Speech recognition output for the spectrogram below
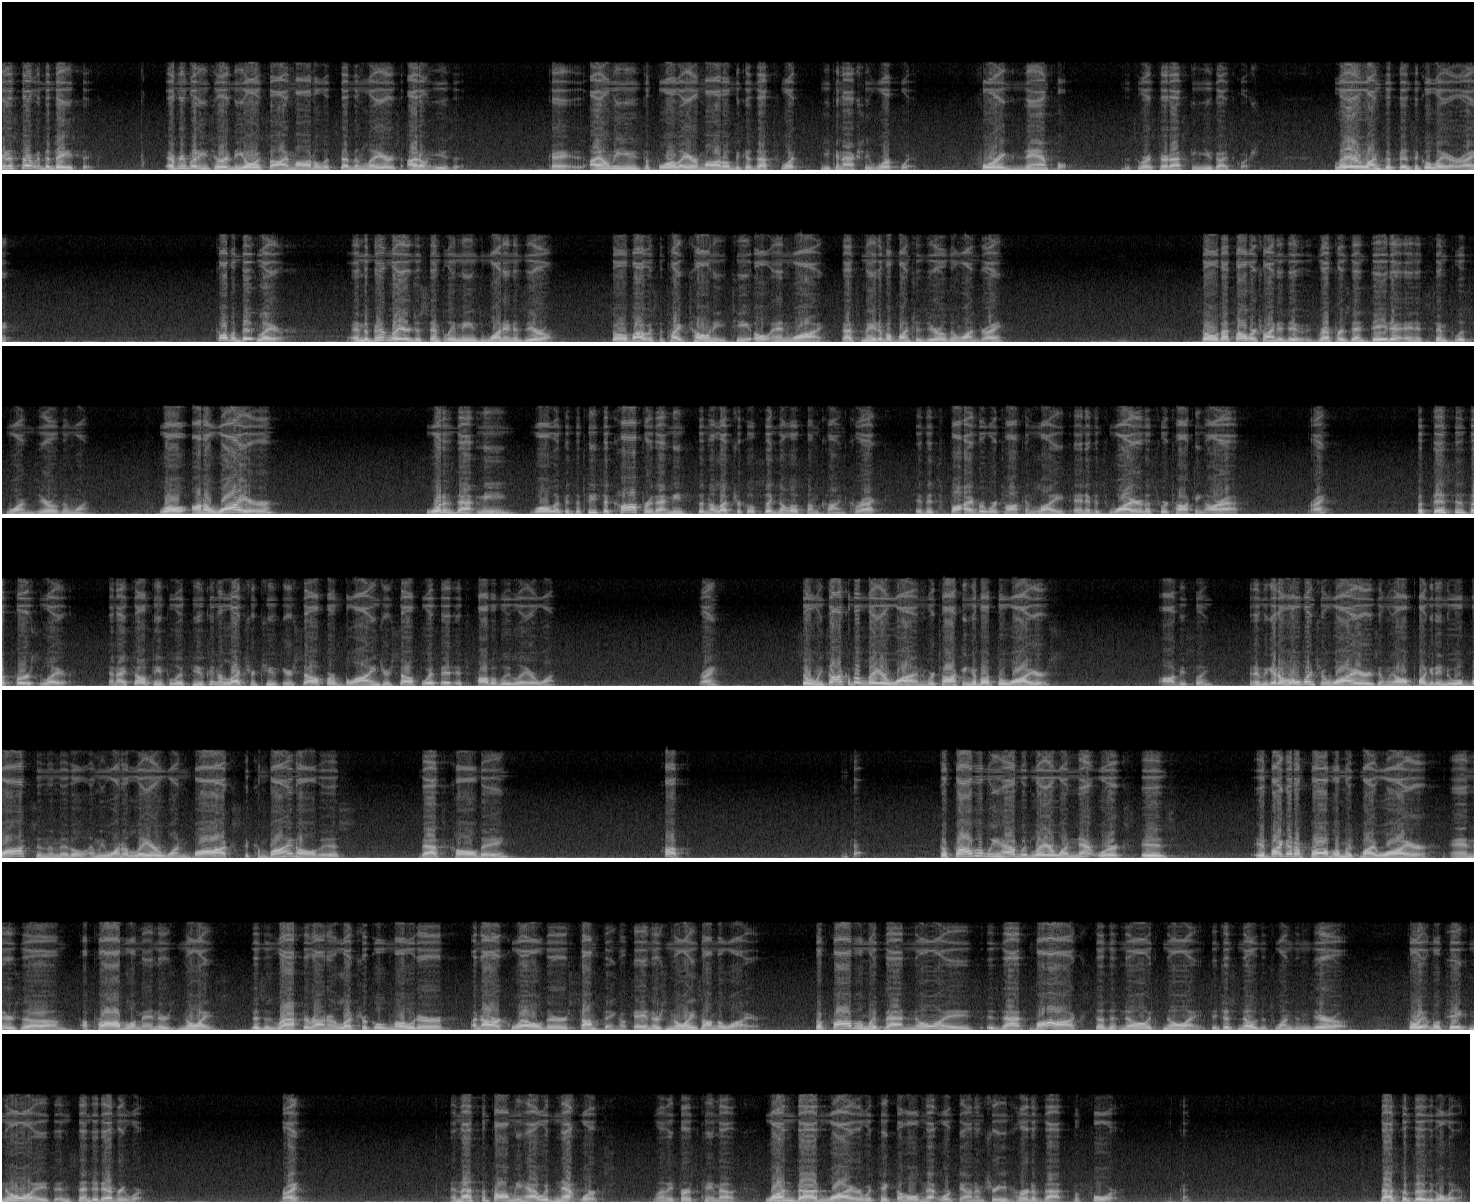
We're going to start with the basics. Everybody's heard the OSI model at seven layers. I don't use it. Okay? I only use the four-layer model because that's what you can actually work with. For example, this is where I start asking you guys questions. Layer one's the physical layer, right? It's called the bit layer. And the bit layer just simply means one and a zero. So if I was to type Tony, T-O-N-Y, that's made of a bunch of zeros and ones, right? So that's all we're trying to do, is represent data in its simplest form, zeros and ones. Well, on a wire, what does that mean? Well, if it's a piece of copper, that means it's an electrical signal of some kind, correct? If it's fiber, we're talking light, and if it's wireless, we're talking RF, right? But this is the first layer. And I tell people, if you can electrocute yourself or blind yourself with it, it's probably layer one, right? So when we talk about layer one, we're talking about the wires, obviously. And if we get a whole bunch of wires and we all plug it into a box in the middle and we want a layer one box to combine all this, that's called a hub. Okay? The problem we have with layer one networks is if I got a problem with my wire and there's a, a problem and there's noise, this is wrapped around an electrical motor, an arc welder, something, okay, and there's noise on the wire. The problem with that noise is that box doesn't know it's noise. It just knows it's ones and zeros. So it will take noise and send it everywhere. Right? And that's the problem we had with networks when they first came out. One bad wire would take the whole network down. I'm sure you've heard of that before. Okay? That's the physical layer.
